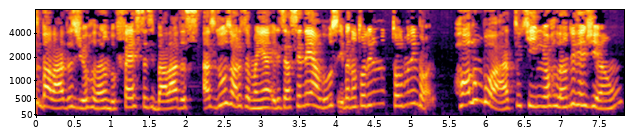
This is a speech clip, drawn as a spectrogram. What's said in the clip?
as baladas de Orlando, festas e baladas, às duas horas da manhã, eles acendem a luz e mandam todo, todo mundo embora. Rola um boato que em Orlando e região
